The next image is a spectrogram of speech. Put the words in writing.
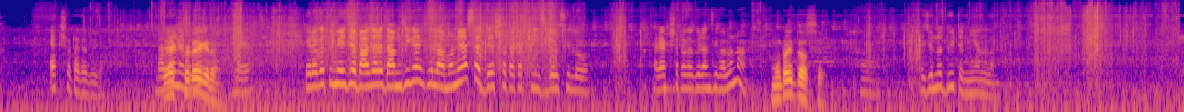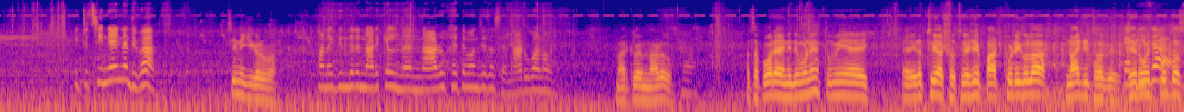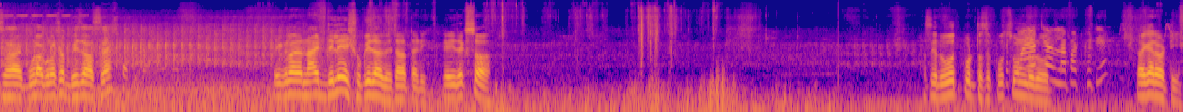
একশো টাকা করে। একশো টাকা করে? হ্যাঁ। এর আগে তুমি এই যে বাজারে দাম জিজ্ঞাসা মনে আছে? দেড়শো টাকা পিস বলছিল। আর একশো টাকা করে আনছি ভালো না? মোটাই তো আছে। হ্যাঁ। এই জন্য দুইটা নিয়ে আনলাম। একটু চিনি না দিবা? চিনি কি করবা? অনেক দিন ধরে নারকেল নাড়ু খাইতে মন যেতেছে নাড়ু বানাও। নারকেলের নাড়ু? হ্যাঁ। আচ্ছা পরে আইনি দিব মনে তুমি এটা থুই আসো থুই এসে পাটখড়িগুলা নাই দিতে হবে। যে রোদ পড়তেছে হ্যাঁ গুঁড়াগুলো সব ভেজা আছে। এগুলো নাইট দিলে শুকিয়ে যাবে তাড়াতাড়ি। এই দেখছ? আজকে রোদ পড়তেছে প্রচণ্ড রোদ। এগারোটি?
